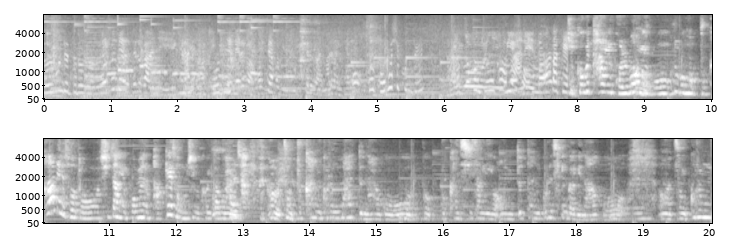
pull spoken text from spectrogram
넓은 데 들어가요. 넓은 데로 들어가니. 어디 내려가 복잡하게 들어가. 어, 그거 보고 싶은데? 조금 위 안에 똑같아. 거기 다이 골목이고, 그리고 뭐 북한에서도 시장에 보면 밖에서 음식을 거의 다 어. 팔잖아. 어좀 북한 그런 맛도 나고 그 북한 시장이 엉뜻한 그런 생각이 나고 어 좀 그런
